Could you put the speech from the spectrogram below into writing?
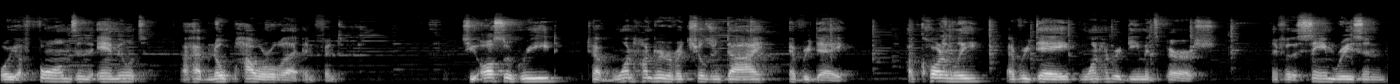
or your forms in an amulet, I have no power over that infant. She also agreed to have 100 of her children die every day. Accordingly, every day 100 demons perish. And for the same reason,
